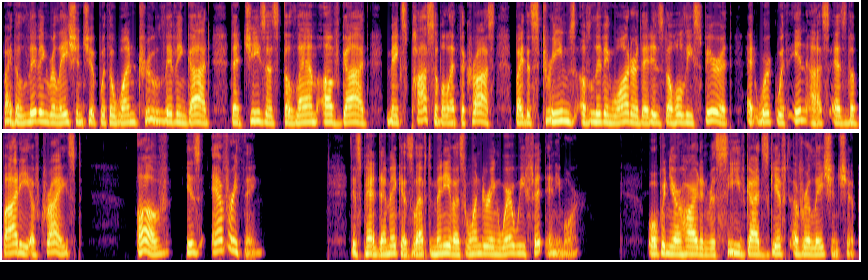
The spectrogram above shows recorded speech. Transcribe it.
by the living relationship with the one true living God that Jesus, the Lamb of God, makes possible at the cross by the streams of living water that is the Holy Spirit at work within us as the body of Christ. Of is everything. This pandemic has left many of us wondering where we fit anymore. Open your heart and receive God's gift of relationship,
